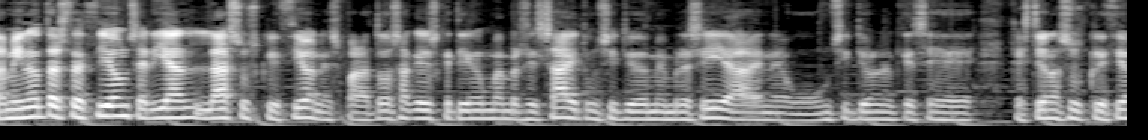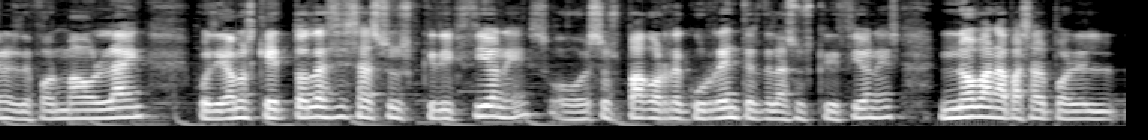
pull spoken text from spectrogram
También otra excepción serían las suscripciones. Para todos aquellos que tienen un membership site, un sitio de membresía o un sitio en el que se gestionan suscripciones de forma online, pues digamos que todas esas suscripciones o esos pagos recurrentes de las suscripciones no van a pasar por el,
